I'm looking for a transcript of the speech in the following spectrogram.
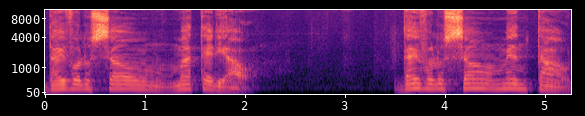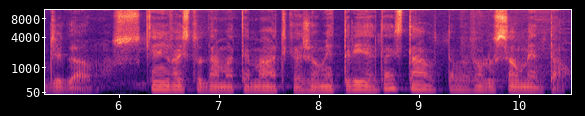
da evolução material, da evolução mental, digamos. Quem vai estudar matemática, geometria, daí está a evolução mental.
